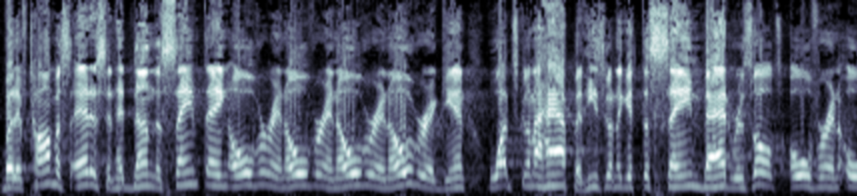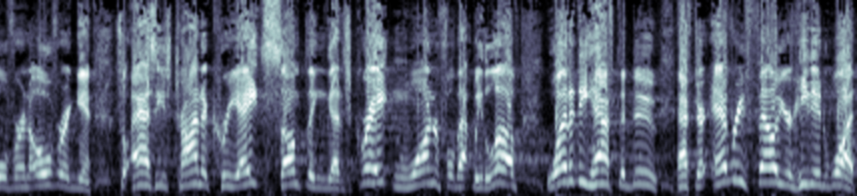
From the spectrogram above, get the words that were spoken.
But if Thomas Edison had done the same thing over and over and over and over again, what's going to happen? He's going to get the same bad results over and over and over again. So as he's trying to create something that's great and wonderful that we love, what did he have to do? After every failure, he did what?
